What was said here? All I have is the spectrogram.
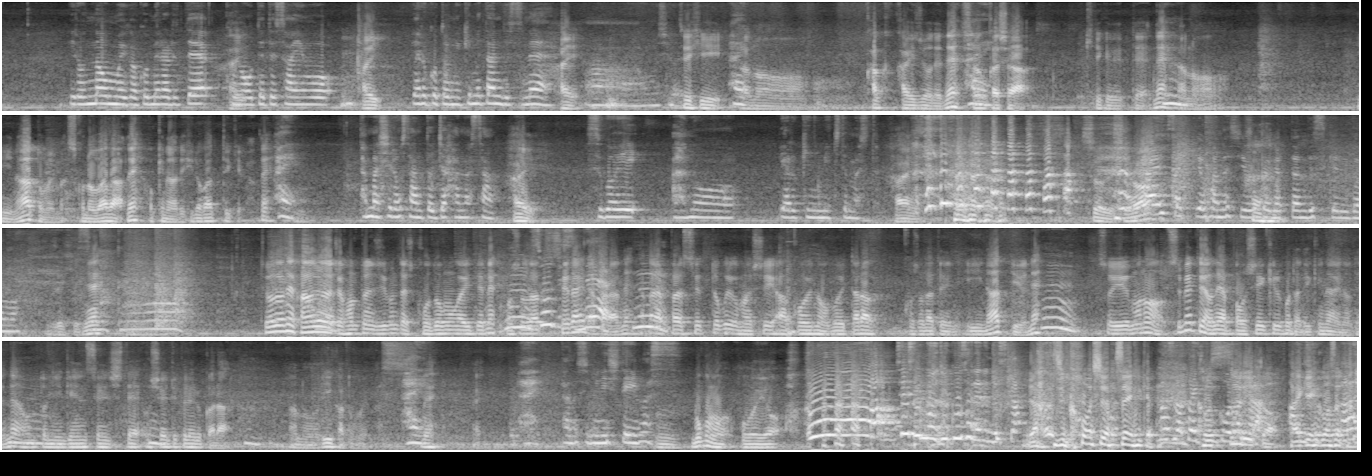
いろんな思いが込められてこのおててサインをはい。やることに決めたんですね。はい。ああ面白い。ぜひ、はい。あの各会場でね参加者来てくれてね、あのいいなと思います。この輪がね沖縄で広がっていけばね。はい。玉城さんとジャハナさん。はい。すごいあのやる気に満ちてました。はい。そうですよ、はい。さっきお話を伺ったんですけれども。ぜひねちょうどね。彼女たちは本当に自分たち子供がいてね子育て世代だからね、うんだからやっぱり説得力もあるしあこういうのを覚えたら子育てにいいなっていうね、うん。そういうものを全てをねやっぱ教えきることはできないのでね、本当に厳選して教えてくれるから、あのいいかと思います、はい。ね。はい。はい。楽しみにしています、うん。僕も覚えようおお 先生もう受講されるんですか？いや受講しませんけど。まこっそりと体験講座から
